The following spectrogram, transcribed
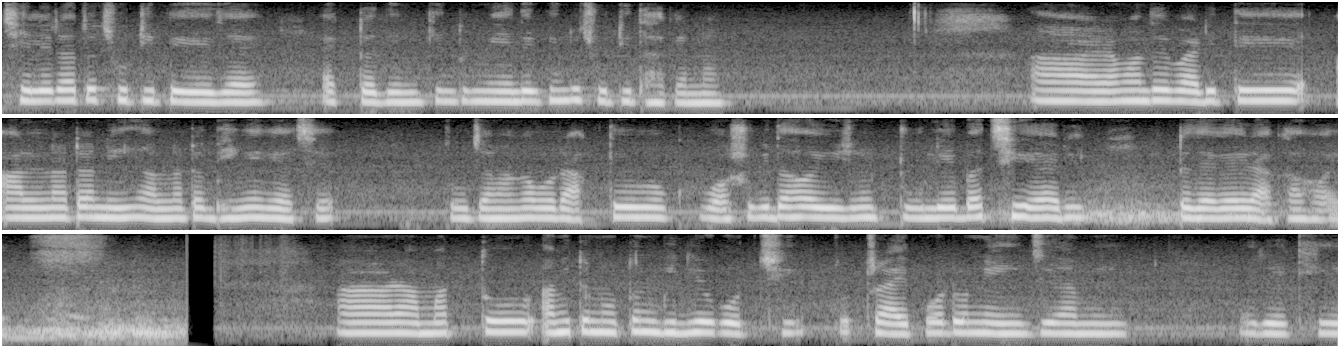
ছেলেরা তো ছুটি পেয়ে যায় একটা দিন, কিন্তু মেয়েদের কিন্তু ছুটি থাকে না। আর আমাদের বাড়িতে আলনাটা নেই, আলনাটা ভেঙে গেছে। তো জামা কাপড় রাখতেও খুব অসুবিধা হয়, ওই জন্য টুলে বা চেয়ারে একটা জায়গায় রাখা হয়। আর আমার তো, আমি তো নতুন ভিডিও করছি, তো ট্রাইপডও নেই যে আমি রেখে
